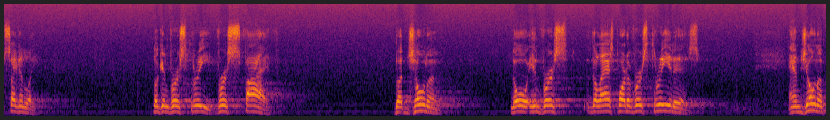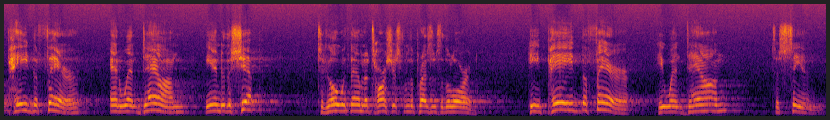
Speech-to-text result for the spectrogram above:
Secondly, look in verse 3, verse 5. But Jonah, no, in verse, the last part of verse 3 it is. And Jonah paid the fare and went down into the ship to go with them to Tarshish from the presence of the Lord. He paid the fare. He went down to sin.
